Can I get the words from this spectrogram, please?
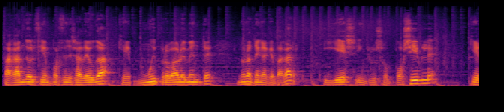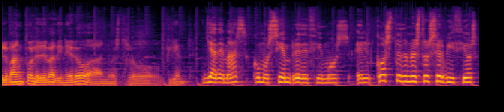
pagando el 100% de esa deuda que muy probablemente no la tenga que pagar. Y es incluso posible que el banco le deba dinero a nuestro cliente. Y además, como siempre decimos, el coste de nuestros servicios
